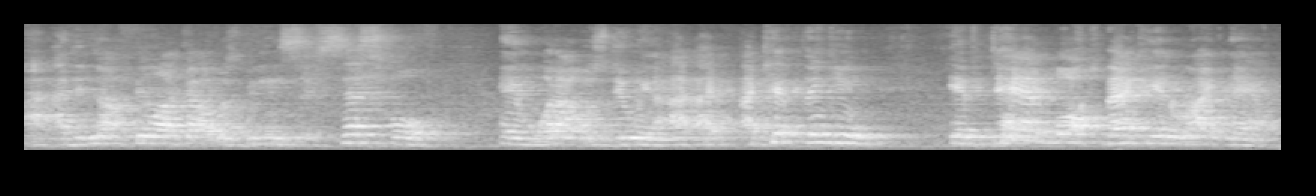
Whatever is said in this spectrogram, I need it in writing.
I, I did not feel like I was being successful in what I was doing. I, I, I kept thinking, if dad walked back in right now,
